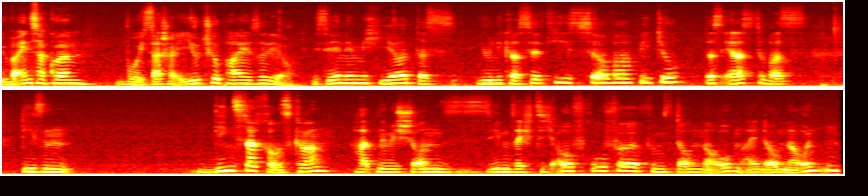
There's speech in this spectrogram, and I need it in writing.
über Instagram, wo ich Sascha e YouTube heiße, ja. Ich sehe nämlich hier das Unica City Server Video, das erste, was diesen Dienstag rauskam, hat nämlich schon 67 Aufrufe, 5 Daumen nach oben, 1 Daumen nach unten.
